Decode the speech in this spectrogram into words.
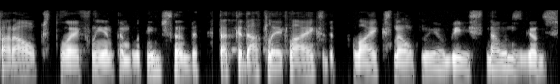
par augstu, lai klientam būtu interesanti, bet tad, kad atliek laiks, bet laiks nav nu, jau bijis daudzus gadus.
